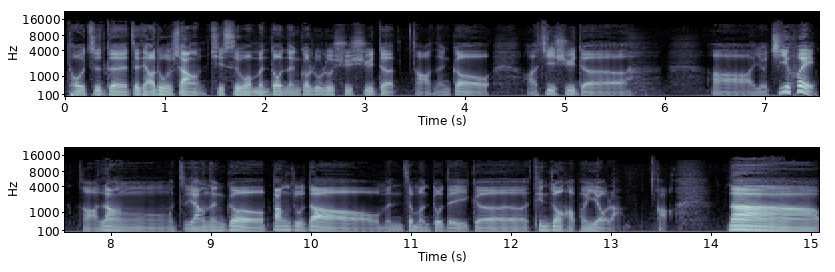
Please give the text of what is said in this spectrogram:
投资的这条路上，其实我们都能够陆陆续续的啊，能够啊继续的啊有机会啊，让子阳能够帮助到我们这么多的一个听众好朋友了。好，那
